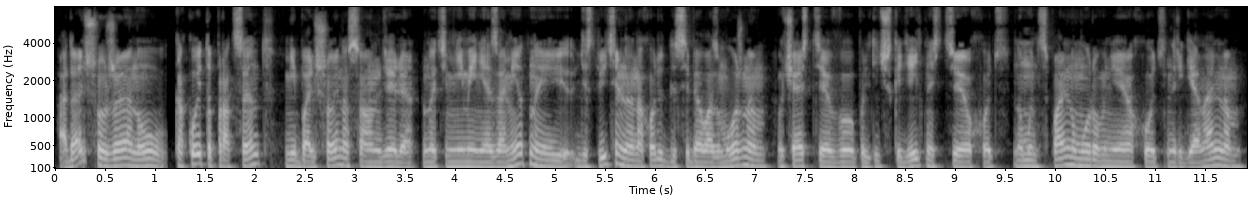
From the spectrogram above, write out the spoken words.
А дальше уже, ну, какой-то процент, небольшой на самом деле, но тем не менее заметный, действительно находит для себя возможным участие в политической деятельности хоть на муниципальном уровне, хоть на региональном,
